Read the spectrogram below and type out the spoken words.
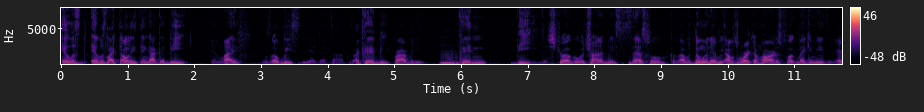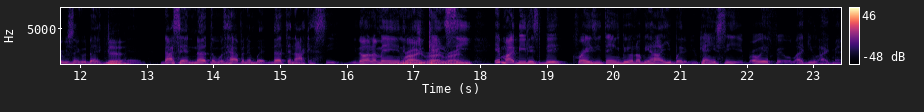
it was it was like the only thing I could beat in life was obesity at that time because I couldn't beat poverty. Mm. I couldn't beat the struggle of trying to be successful because I was doing every I was working hard as fuck making music every single day. Yeah. And not saying nothing was happening, but nothing I could see. You know what I mean? Right, when you right, can't right. see, it might be this big crazy thing building up behind you, but if you can't see it, bro, it feel like you like, man,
